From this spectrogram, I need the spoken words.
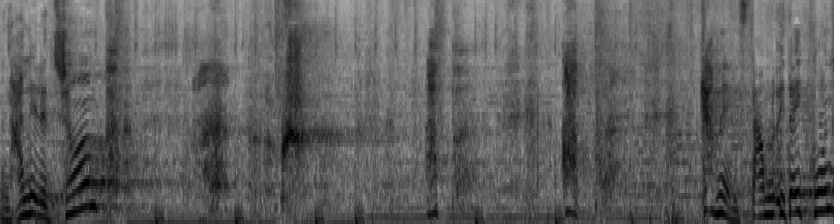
بنعلي ال jump. up up. كمان استعملوا إيديكم.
